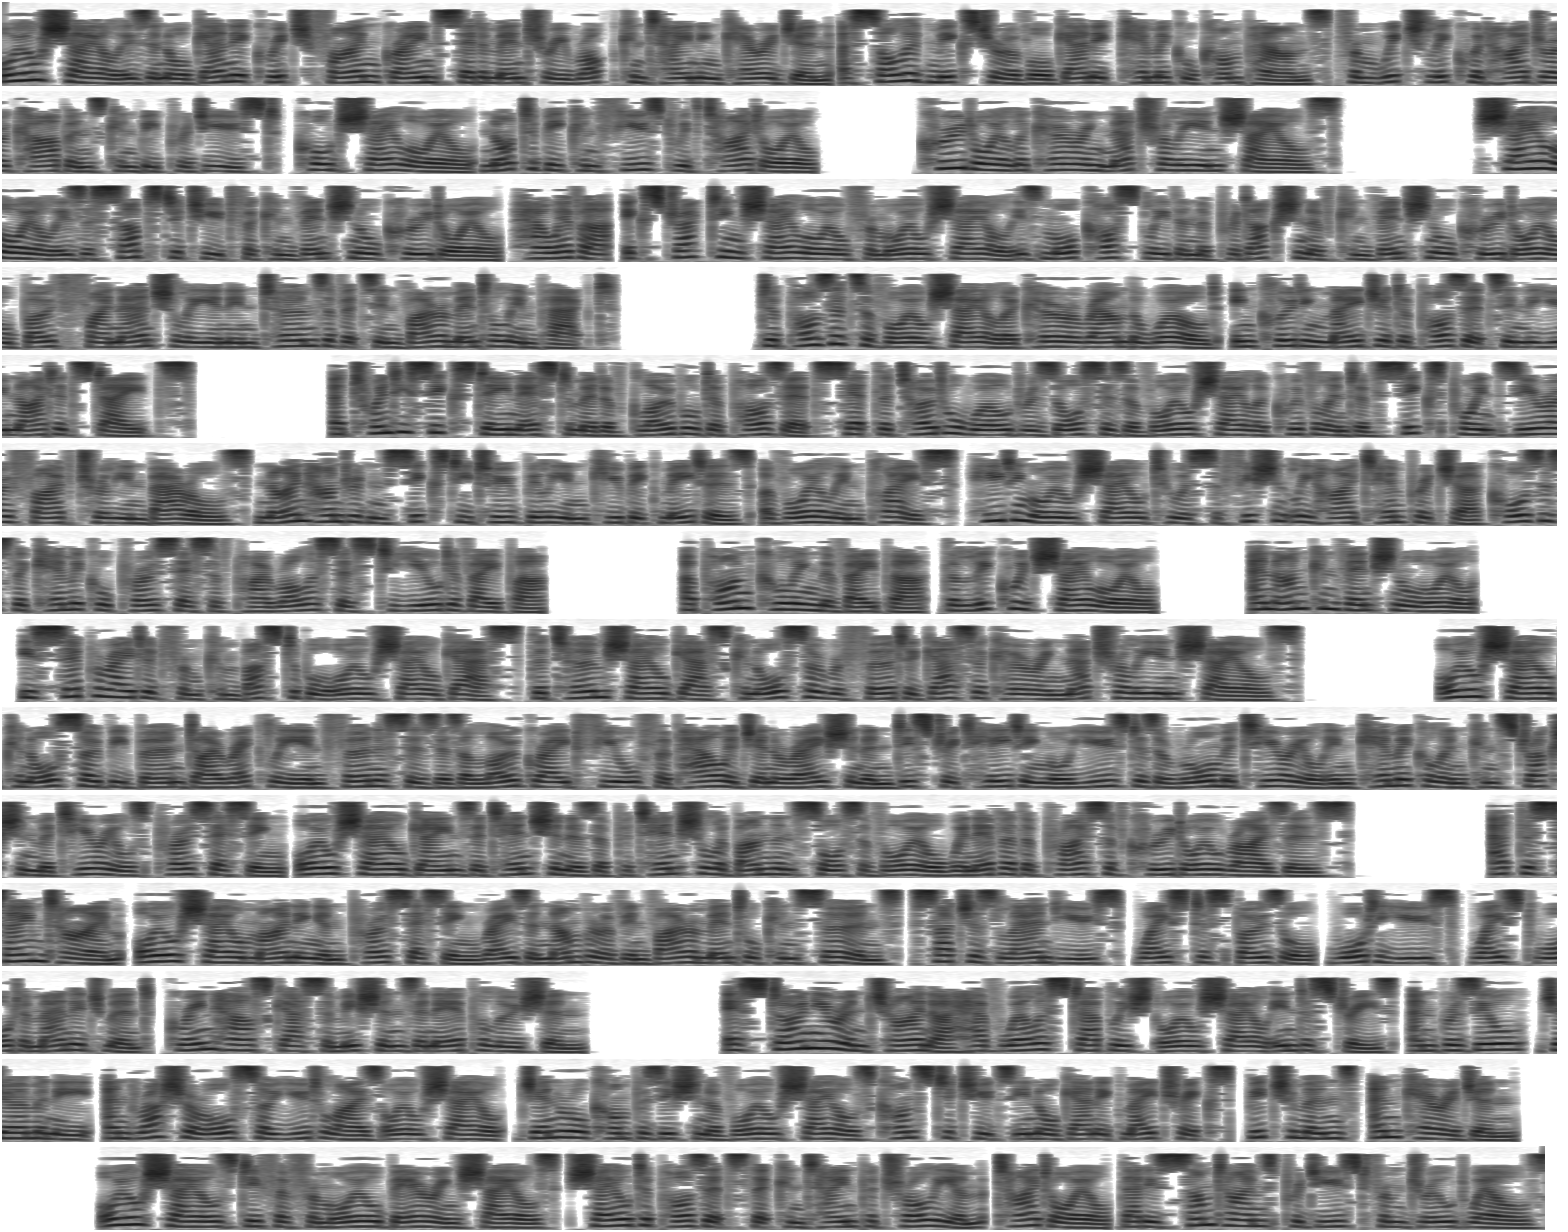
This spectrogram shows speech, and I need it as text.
Oil shale is an organic-rich fine-grained sedimentary rock containing kerogen a solid mixture of organic chemical compounds from which liquid hydrocarbons can be produced, called shale oil not to be confused with tight oil crude oil occurring naturally in shales. Shale oil is a substitute for conventional crude oil, however, extracting shale oil from oil shale is more costly than the production of conventional crude oil both financially and in terms of its environmental impact. Deposits of oil shale occur around the world, including major deposits in the United States. A 2016 estimate of global deposits set the total world resources of oil shale equivalent of 6.05 trillion barrels 962 billion cubic meters of oil in place. Heating oil shale to a sufficiently high temperature causes the chemical process of pyrolysis to yield a vapor. Upon cooling the vapor, the liquid shale oil an unconventional oil is separated from combustible oil shale gas the term shale gas can also refer to gas occurring naturally in shales. Oil shale can also be burned directly in furnaces as a low-grade fuel for power generation and district heating or used as a raw material in chemical and construction materials processing. Oil shale gains attention as a potential abundant source of oil whenever the price of crude oil rises. At the same time, oil shale mining and processing raise a number of environmental concerns, such as land use, waste disposal, water use, wastewater management, greenhouse gas emissions and air pollution. Estonia and China have well-established oil shale industries, and Brazil, Germany, and Russia also utilize oil shale. General composition of oil shales constitutes inorganic matrix, bitumens, and kerogen. Oil shales differ from oil-bearing shales, shale deposits that contain petroleum tight oil that is sometimes produced from drilled wells.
